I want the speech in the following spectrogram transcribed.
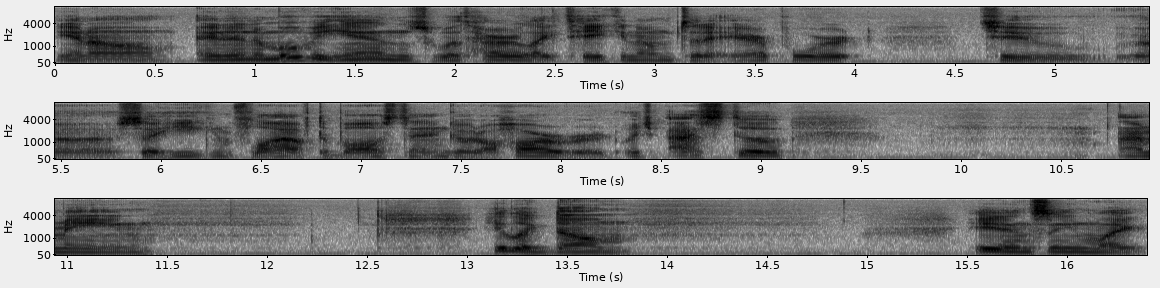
you know. And then the movie ends with her like taking him to the airport to uh, so he can fly off to Boston and go to Harvard, which I still. I mean he looked dumb. He didn't seem like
